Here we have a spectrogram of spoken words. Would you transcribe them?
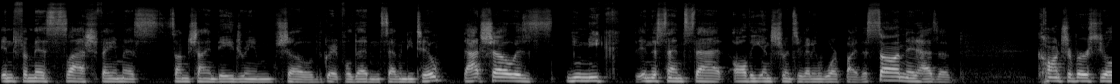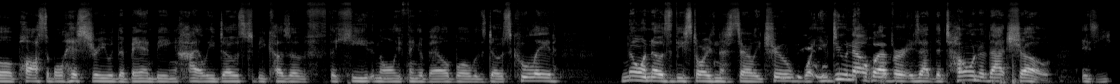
infamous slash famous Sunshine Daydream show of the Grateful Dead in 72. That show is unique in the sense that all the instruments are getting warped by the sun. It has a controversial possible history with the band being highly dosed because of the heat and the only thing available was dosed Kool-Aid. No one knows that these stories are necessarily true. What you do know, however, is that the tone of that show is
